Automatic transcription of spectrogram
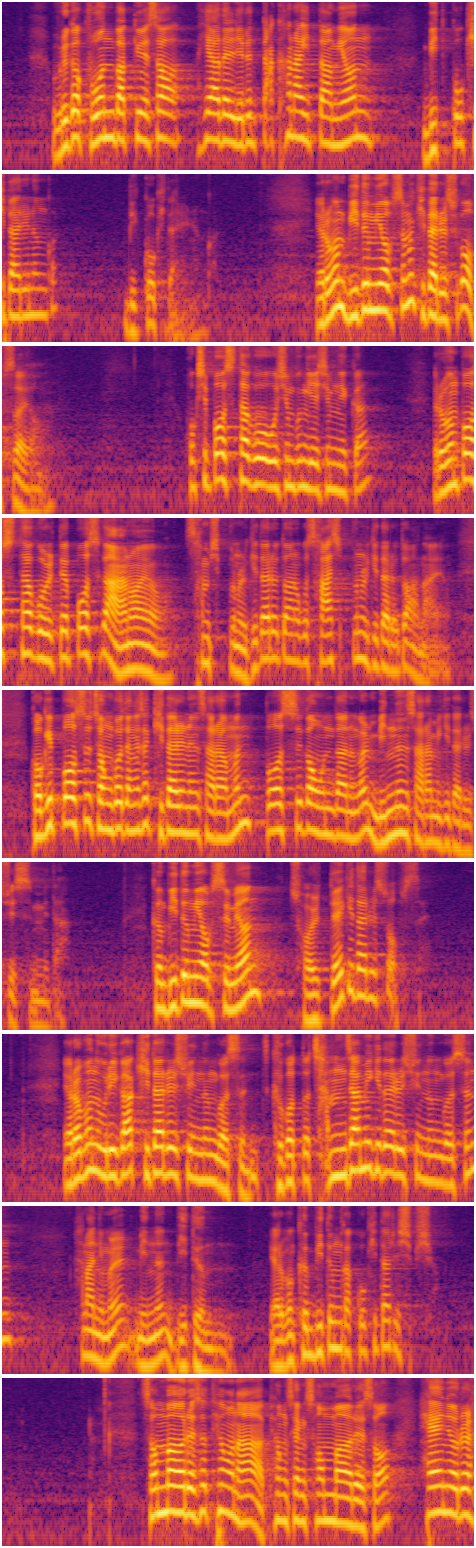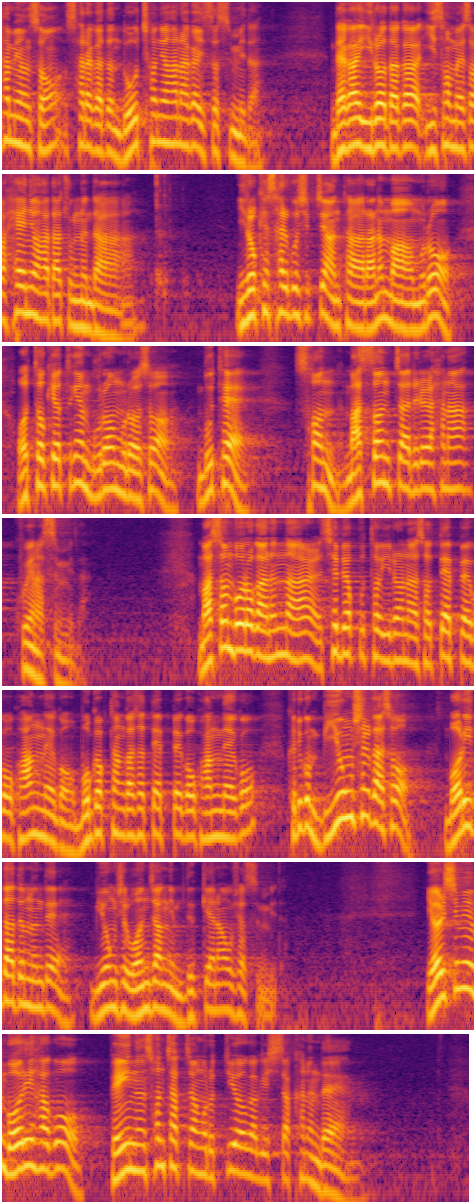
우리가 구원받기 위해서 해야 될 일은 딱 하나 있다면 믿고 기다리는 것. 믿고 기다리는 것. 여러분 믿음이 없으면 기다릴 수가 없어요. 혹시 버스 타고 오신 분 계십니까? 여러분 버스 타고 올 때 버스가 안 와요. 30분을 기다려도 안 오고 40분을 기다려도 안 와요. 거기 버스 정거장에서 기다리는 사람은 버스가 온다는 걸 믿는 사람이 기다릴 수 있습니다. 그 믿음이 없으면 절대 기다릴 수 없어요. 여러분 우리가 기다릴 수 있는 것은 그것도 잠잠히 기다릴 수 있는 것은 하나님을 믿는 믿음. 여러분 그 믿음 갖고 기다리십시오. 섬마을에서 태어나 평생 섬마을에서 해녀를 하면서 살아가던 노처녀 하나가 있었습니다. 내가 이러다가 이 섬에서 해녀하다 죽는다. 이렇게 살고 싶지 않다라는 마음으로 어떻게 어떻게 물어 물어서 무태 선 맞선 자리를 하나 구해놨습니다. 맞선 보러 가는 날 새벽부터 일어나서 때 빼고 광 내고 목욕탕 가서 때 빼고 광 내고 그리고 미용실 가서 머리 다듬는데 미용실 원장님 늦게 나오셨습니다. 열심히 머리하고 배 있는 선착장으로 뛰어가기 시작하는데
